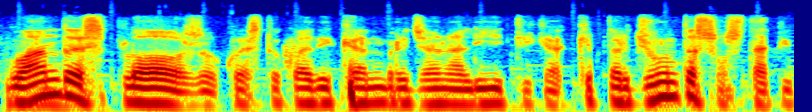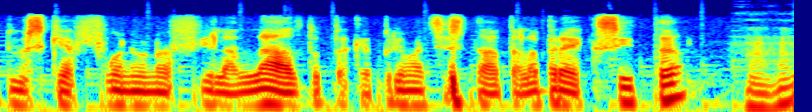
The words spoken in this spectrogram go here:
quando è esploso questo qua di Cambridge Analytica, che per giunta sono stati due schiaffoni una fila all'altro, perché prima c'è stata la Brexit, mm-hmm.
